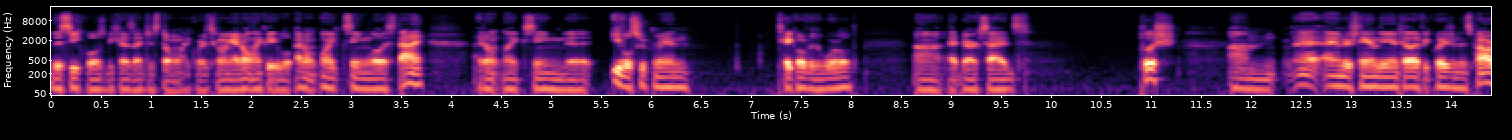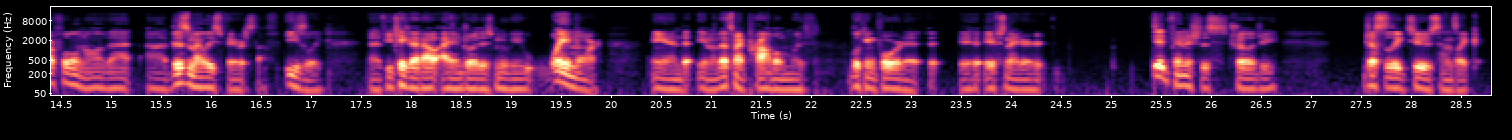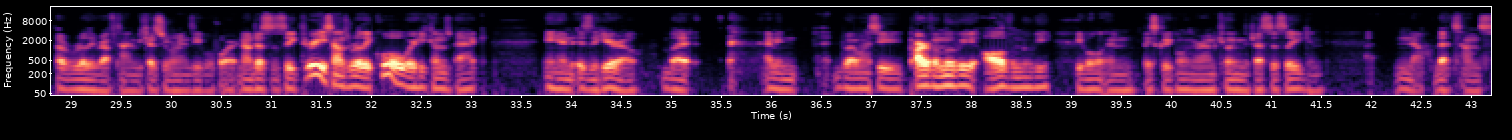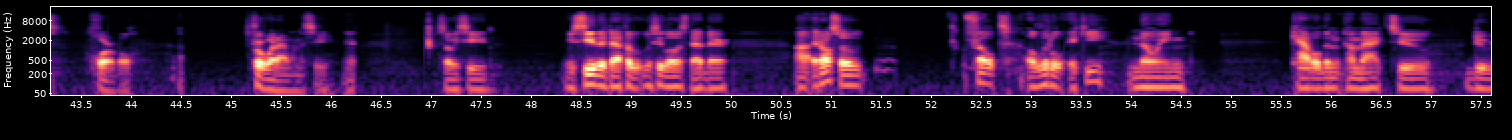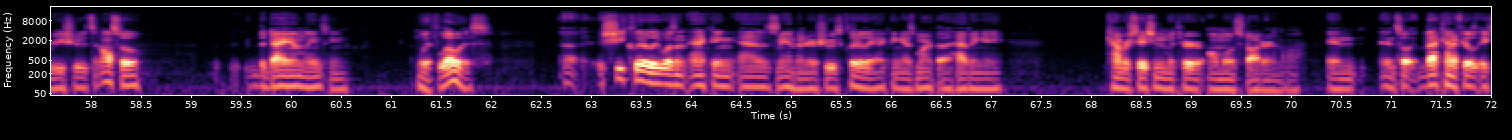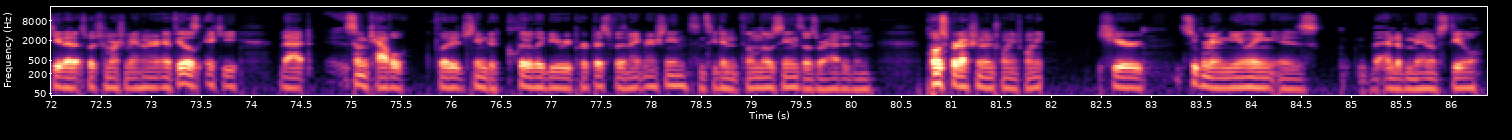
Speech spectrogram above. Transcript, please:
the sequels because I just don't like where it's going. I don't like the evil. I don't like seeing Lois die. I don't like seeing the evil Superman take over the world uh, at Darkseid's push. Um, I, I, understand the anti-life equation is powerful and all of that. Uh, this is my least favorite stuff, easily. Uh, if you take that out, I enjoy this movie way more. And you know that's my problem with looking forward to if Snyder did finish this trilogy. Justice League 2 sounds like a really rough time because Superman's evil for it. Now, Justice League 3 sounds really cool where he comes back and is the hero. But, I mean, do I want to see part of a movie, all of a movie, evil and basically going around killing the Justice League? And uh, no, that sounds horrible for what I want to see. So we see we see the death of we see Lois dead there. Uh, it also felt a little icky knowing Cavill didn't come back to do reshoots, and also the Diane Lane scene with Lois. Uh, she clearly wasn't acting as Manhunter. She was clearly acting as Martha, having a conversation with her almost daughter-in-law, and and so that kind of feels icky that it switched to Martian Manhunter. It feels icky that some Cavill footage seemed to clearly be repurposed for the nightmare scene, since he didn't film those scenes. Those were added in post production in 2020. Here, Superman kneeling is the end of Man of Steel,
